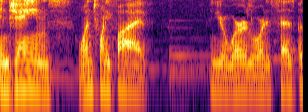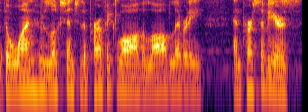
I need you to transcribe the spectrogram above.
In James 125 in your word Lord it says but the one who looks into the perfect law the law of liberty and perseveres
